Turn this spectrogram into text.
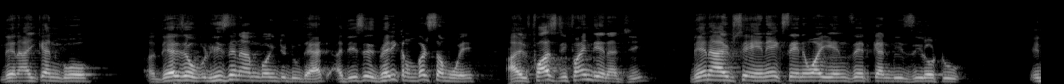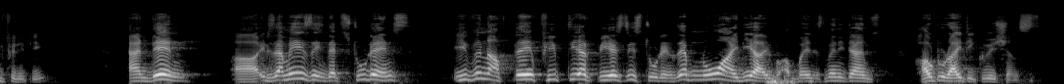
then I can go uh, there is a reason I am going to do that uh, this is very cumbersome way I will first define the energy then I would say Nx, Ny, Nz can be 0 to infinity and then uh, it is amazing that students even after 5th year PhD students they have no idea if, uh, many times how to write equations.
